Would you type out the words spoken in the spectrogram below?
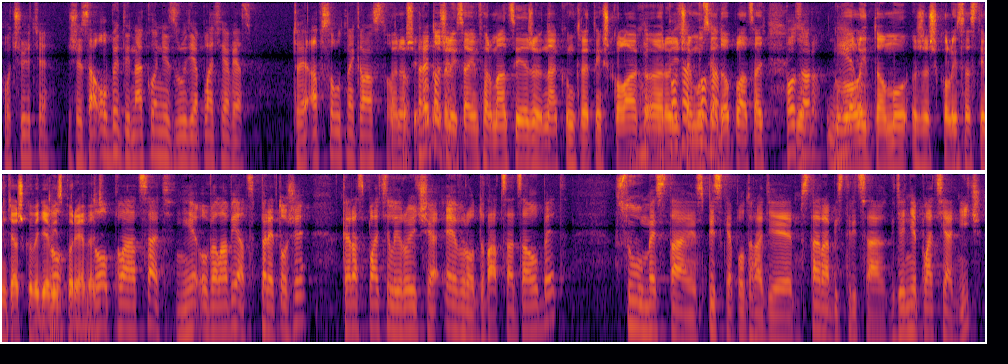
Počujete? Že za obedy nakoniec ľudia platia viac. To je absolútne klamstvo. Pretože sa informácie, že na konkrétnych školách pozor, rodičia musia pozor, doplácať pozor, kvôli nie, tomu, že školy sa s tým ťažko vedia do, vysporiadať. Doplácať nie oveľa viac, pretože teraz platili rodičia euro 20 za obed, sú mesta, Spiske podhradie, Stará Bystrica, kde neplatia nič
